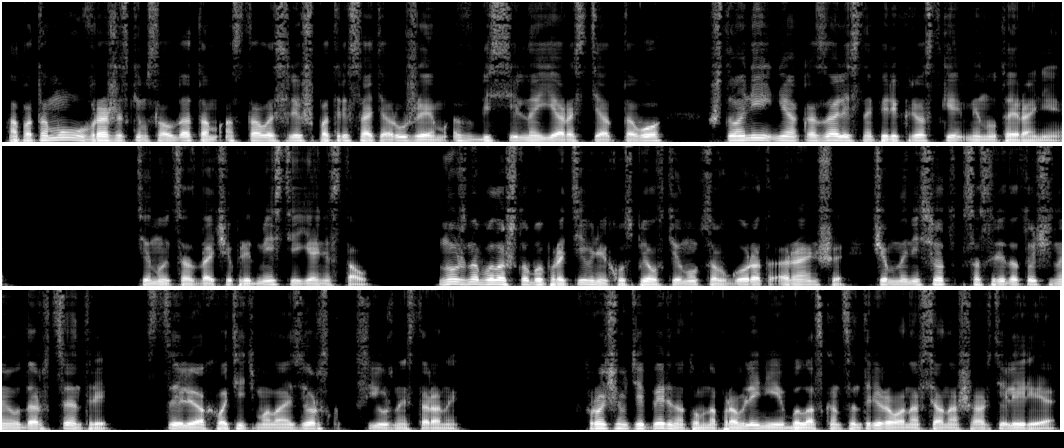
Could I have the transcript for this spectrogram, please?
а потому вражеским солдатам осталось лишь потрясать оружием в бессильной ярости от того, что они не оказались на перекрестке минутой ранее. Тянуть со сдачи предместья я не стал. Нужно было, чтобы противник успел втянуться в город раньше, чем нанесет сосредоточенный удар в центре, с целью охватить Малоозерск с южной стороны. Впрочем, теперь на том направлении была сконцентрирована вся наша артиллерия,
